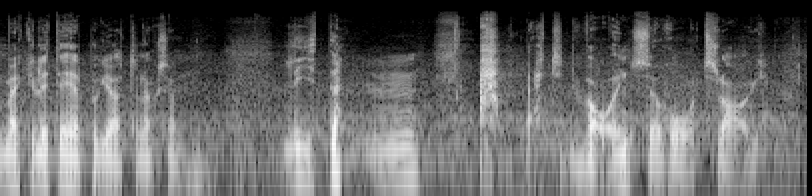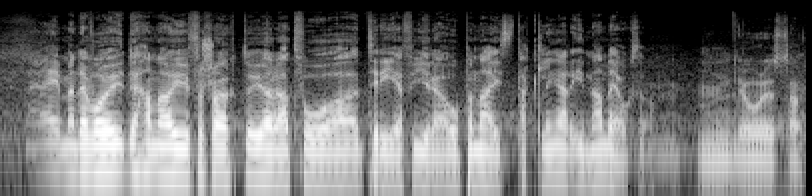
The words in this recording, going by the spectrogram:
verkar lite het på gröten också. Lite. Mm. Ah, det var inte så hårt slag. Nej, men det var ju, han har ju försökt att göra två, tre, fyra open ice-tacklingar innan det också. Mm, jo, det är sant.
